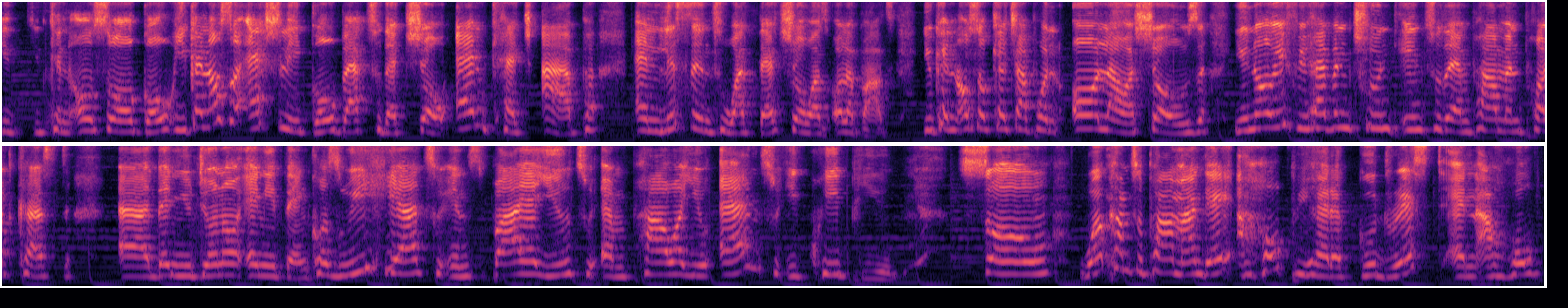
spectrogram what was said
you, you, can also go you can also actually go back to that show and catch up and listen to what that show was all about. You can also catch up on all our shows. You know if you haven't tuned into the empowerment podcast uh, then you don't know anything because we're here to inspire you to empower you and to equip you. So welcome to power monday. I hope you had a good rest and i hope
